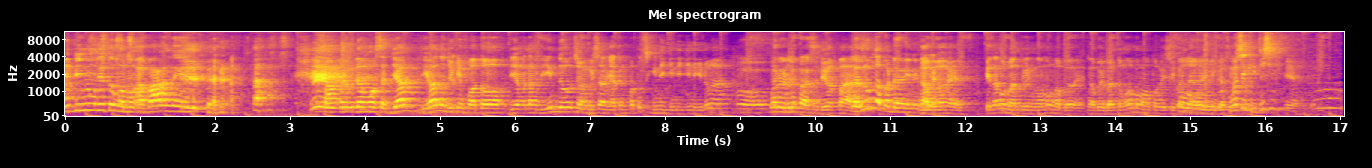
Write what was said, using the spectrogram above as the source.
dia bingung dia tuh ngomong apaan nih. Sampai udah mau sejam, dia nunjukin foto dia menang di Indo, cuma bisa liatin foto segini gini gini gitu doang. oh baru dilepas Dilepas. lalu nggak pada ini Nggak boleh. Kita mau bantuin ngomong nggak boleh. Nggak boleh bantu ngomong sama polisi bandara oh imigrasi. masih gitu sih Iya. Oh.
